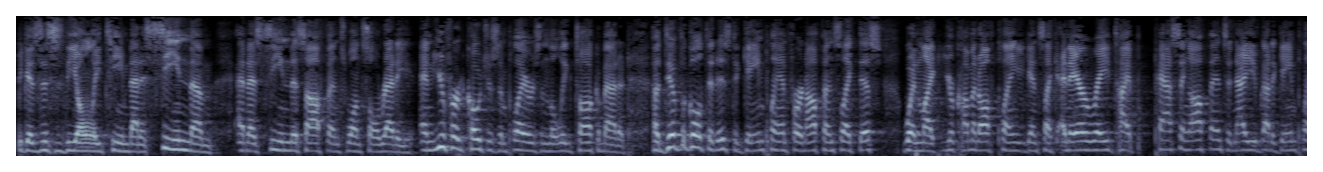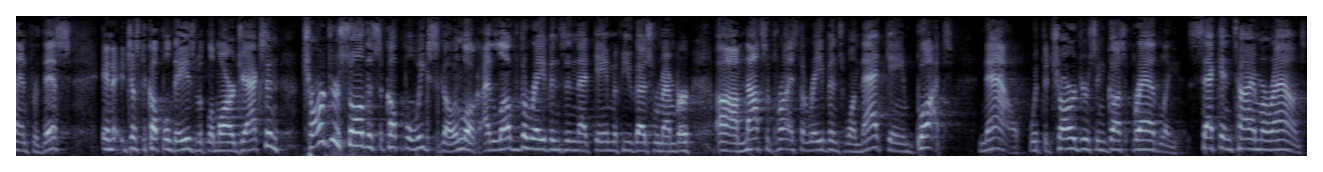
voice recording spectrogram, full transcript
because this is the only team that has seen them and has seen this offense once already. And you've heard coaches and players in the league talk about it, how difficult it is to game plan for an offense like this when like you're coming off playing against like an air raid type passing offense and now you've got a game plan for this in just a couple days with Lamar Jackson. Chargers saw this a couple weeks ago. And look, I love the Ravens in that game if you guys remember. Um, not surprised the Ravens won that game, but now, with the Chargers and Gus Bradley, second time around,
